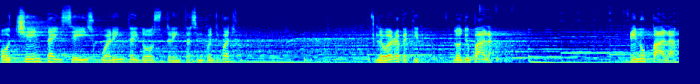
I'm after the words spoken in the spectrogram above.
86 42 30 54. Le voy a repetir. Los de Upala. En Upala,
